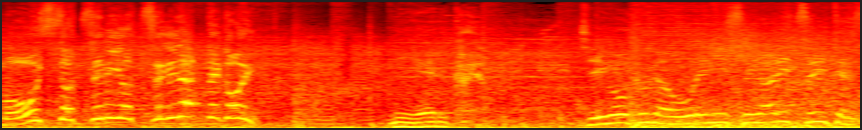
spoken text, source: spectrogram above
もう一度罪を償ってこい！見えるかよ。地獄が俺にすがりついてるぜ。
